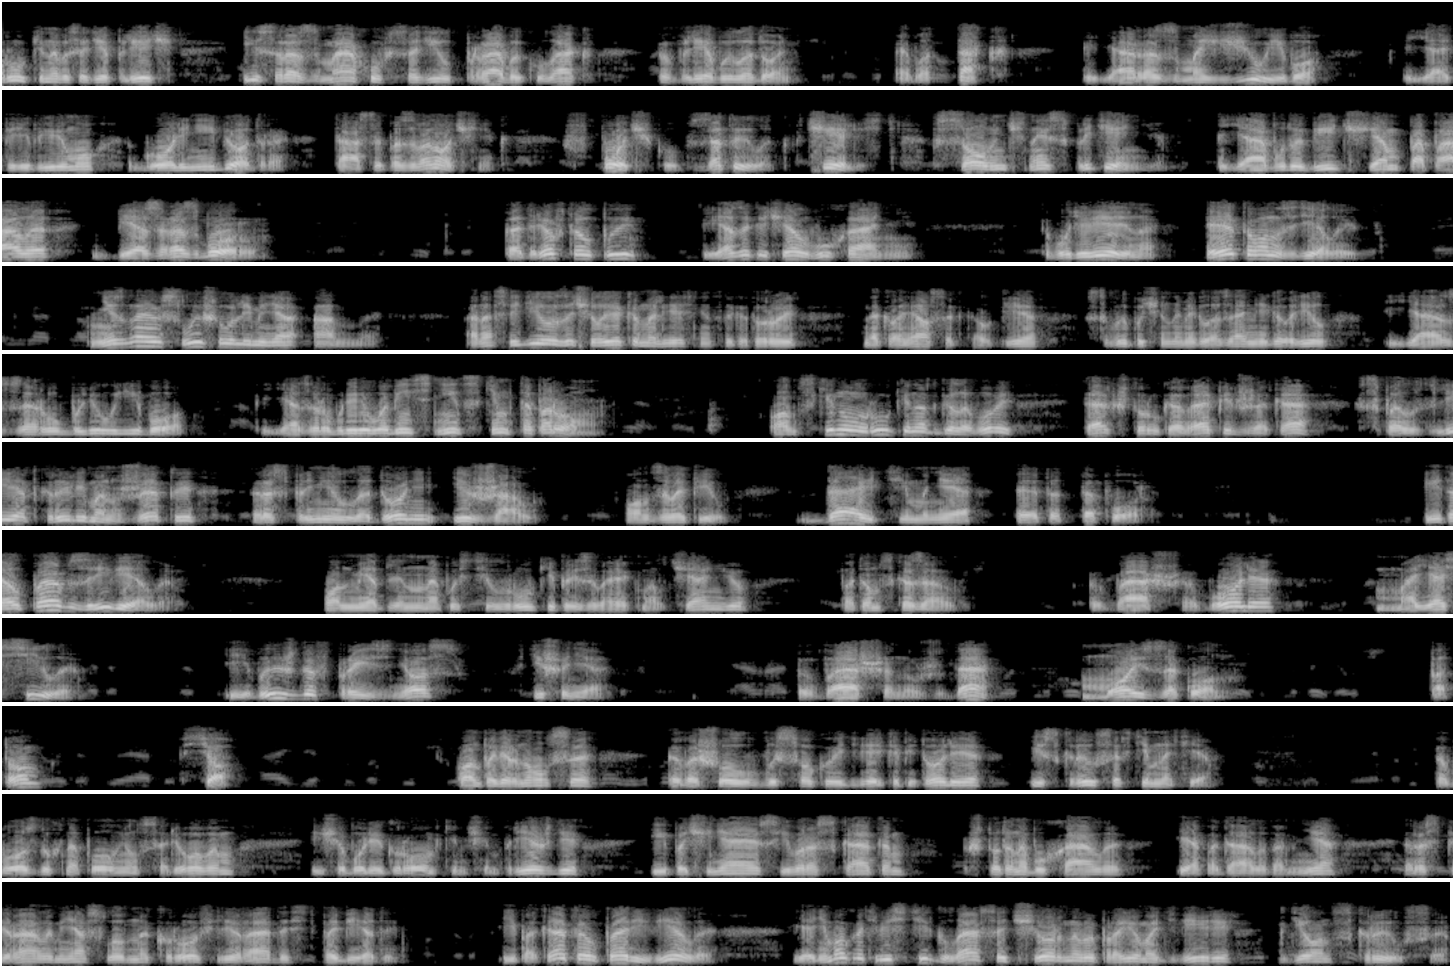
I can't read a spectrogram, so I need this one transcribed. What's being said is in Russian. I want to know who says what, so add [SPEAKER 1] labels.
[SPEAKER 1] руки на высоте плеч и с размаху всадил правый кулак в левую ладонь. Вот так. Я размозжу его. Я перебью ему голени и бедра, таз и позвоночник, в почку, в затылок, в челюсть, в солнечное сплетение. Я буду бить, чем попало, без разбору. Подрев толпы, я закричал в ухо Анне. «Будь уверена, это он сделает». Не знаю, слышала ли меня Анна. Она следила за человеком на лестнице, который наклонялся к толпе с выпученными глазами и говорил «Я зарублю его! Я зарублю его мясницким топором!» Он скинул руки над головой так, что рукава пиджака сползли, открыли манжеты, распрямил ладони и сжал. Он завопил «Дайте мне этот топор!» И толпа взревела. Он медленно опустил руки, призывая к молчанию, потом сказал «Ваша воля — моя сила!» И, выждав, произнес в тишине «Ваша нужда — мой закон!» Потом все. Он повернулся, вошел в высокую дверь Капитолия и скрылся в темноте. Воздух наполнился ревом, еще более громким, чем прежде, и, подчиняясь его раскатам, что-то набухало и опадало во мне, распирало меня, словно кровь или радость победы. И пока толпа ревела, я не мог отвести глаз от черного проема двери, где он скрылся.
